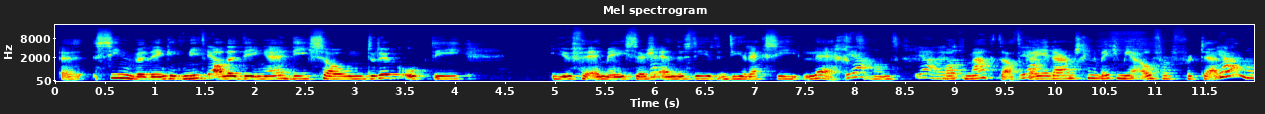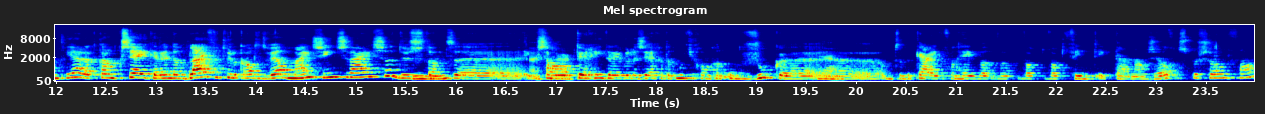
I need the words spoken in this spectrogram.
eh, zien we denk ik niet Ja. alle dingen die zo'n druk op die juffen en meesters Ja. en dus die directie legt. Ja. Want Ja, nou, wat dat- maakt dat? Kan je daar misschien een beetje meer over vertellen? Ja, Want, ja, dat kan ik zeker. En dat blijft natuurlijk altijd wel mijn zienswijze. Dus Mhm. dat, eh, ik Ja, zou ook tegen iedereen willen zeggen, dat moet je gewoon gaan onderzoeken. eh, om te bekijken van, hé, hey, wat, wat, wat, wat vind ik daar nou zelf als persoon van?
